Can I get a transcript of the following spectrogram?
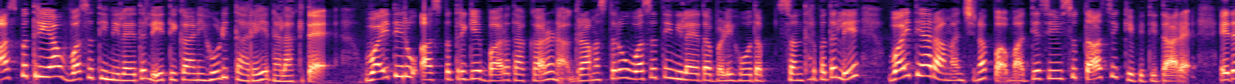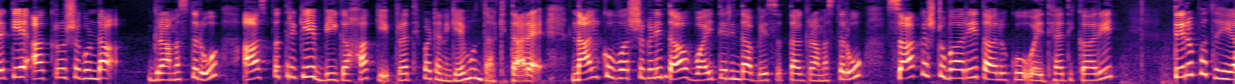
ಆಸ್ಪತ್ರೆಯ ವಸತಿ ನಿಲಯದಲ್ಲಿ ತಿಕಾಣಿ ಹೂಡಿದ್ದಾರೆ ಎನ್ನಲಾಗಿದೆ. ವೈದ್ಯರು ಆಸ್ಪತ್ರೆಗೆ ಬಾರದ ಕಾರಣ ಗ್ರಾಮಸ್ಥರು ವಸತಿ ನಿಲಯದ ಬಳಿ ಹೋದ ಸಂದರ್ಭದಲ್ಲಿ ವೈದ್ಯ ರಾಮಾಂಜನಪ್ಪ ಮದ್ಯ ಸೇವಿಸುತ್ತಾ ಸಿಕ್ಕಿಬಿದ್ದಿದ್ದಾರೆ ಇದಕ್ಕೆ ಆಕ್ರೋಶಗೊಂಡ ಗ್ರಾಮಸ್ಥರು ಆಸ್ಪತ್ರೆಗೆ ಬೀಗ ಹಾಕಿ ಪ್ರತಿಭಟನೆಗೆ ಮುಂದಾಗಿದ್ದಾರೆ. ನಾಲ್ಕು ವರ್ಷಗಳಿಂದ ವೈದ್ಯರಿಂದ ಬೇಸತ್ತ ಗ್ರಾಮಸ್ಥರು ಸಾಕಷ್ಟು ಬಾರಿ ತಾಲೂಕು ವೈದ್ಯಾಧಿಕಾರಿ ತಿರುಪತಿಯ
